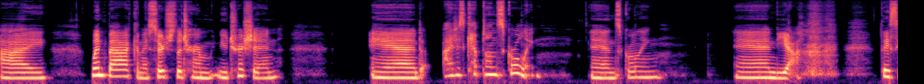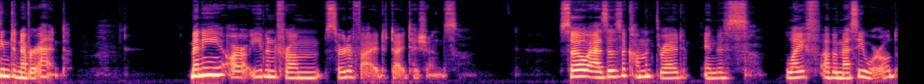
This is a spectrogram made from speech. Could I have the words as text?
I went back and I searched the term nutrition and I just kept on scrolling and scrolling. And yeah, they seem to never end. Many are even from certified dietitians. So, as is a common thread in this life of a messy world,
